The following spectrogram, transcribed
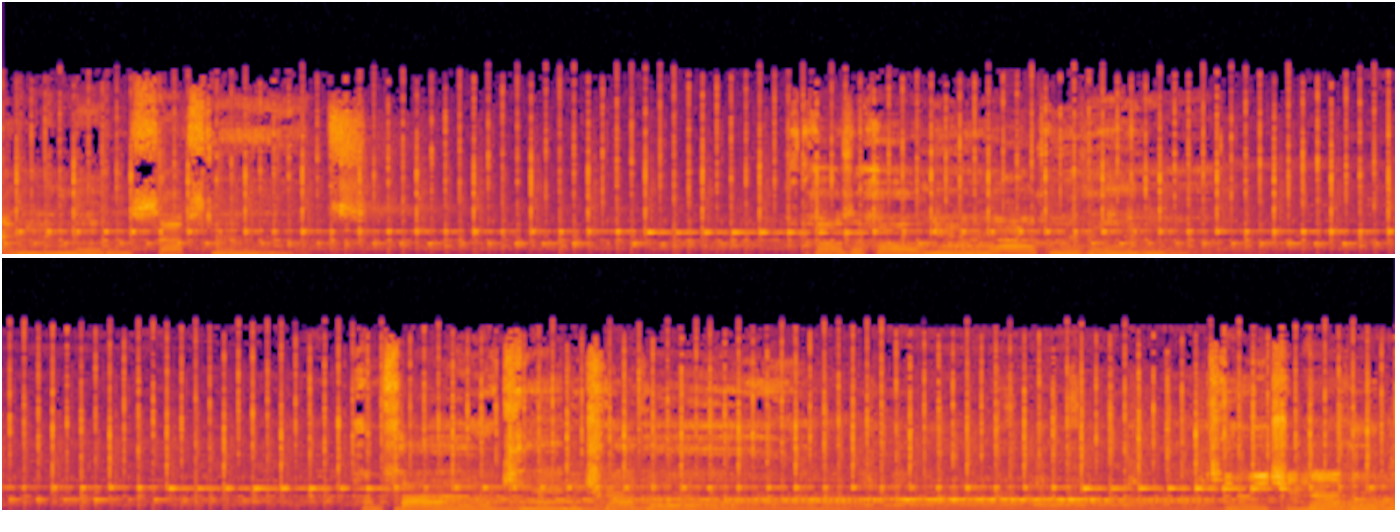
tiny little substance that holds a whole new world within. How far can you travel to reach another?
